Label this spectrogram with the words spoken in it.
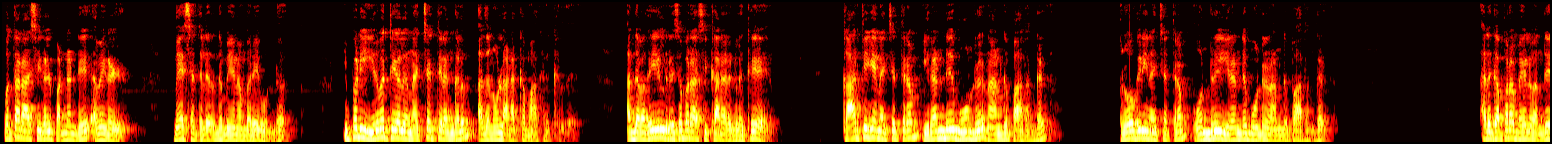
மொத்த ராசிகள் பன்னெண்டு அவைகள் மேசத்திலிருந்து மீனம் வரை உண்டு. இப்படி இருபத்தேழு நட்சத்திரங்களும் அதனுள் அடக்கமாக இருக்கிறது. அந்த வகையில் ரிஷபராசிக்காரர்களுக்கு கார்த்திகை நட்சத்திரம் இரண்டு மூன்று நான்கு பாதங்கள். ரோகிணி நட்சத்திரம் ஒன்று இரண்டு மூன்று நான்கு பாதங்கள். அதுக்கப்புறம் மேல் வந்து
